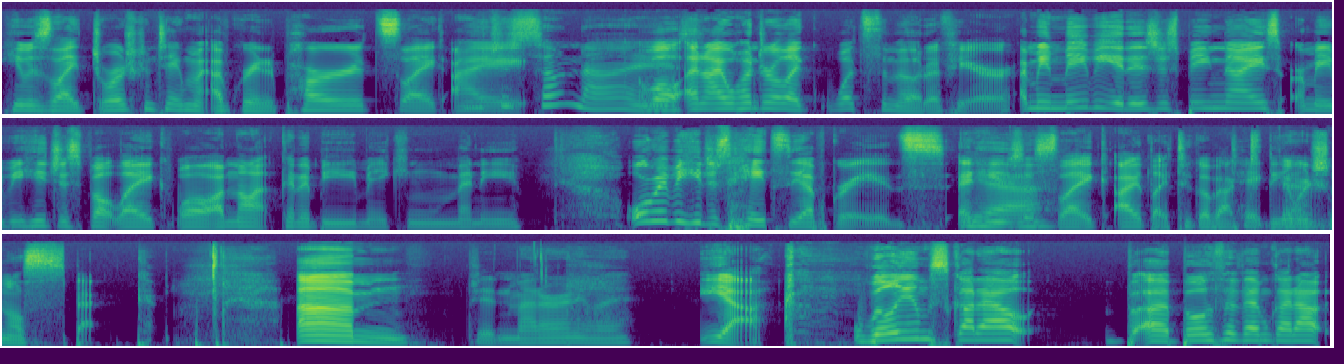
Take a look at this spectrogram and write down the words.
he was like, George can take my upgraded parts. Like I. Which is so nice. well, and I wonder, like, what's the motive here? I mean, maybe it is just being nice, or maybe he just felt like, well, I'm not going to be making many, or maybe he just hates the upgrades, and he's just like, I'd like to go back Take to the original spec. Um, didn't matter anyway. yeah, Williams got out. Uh, both of them got out,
